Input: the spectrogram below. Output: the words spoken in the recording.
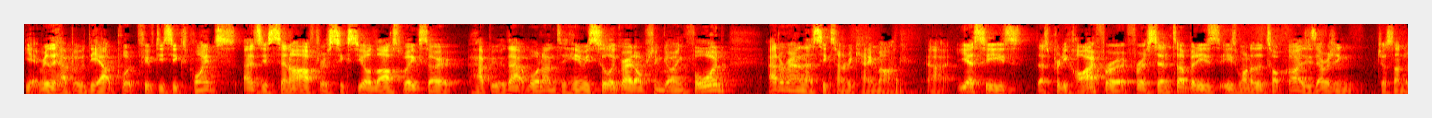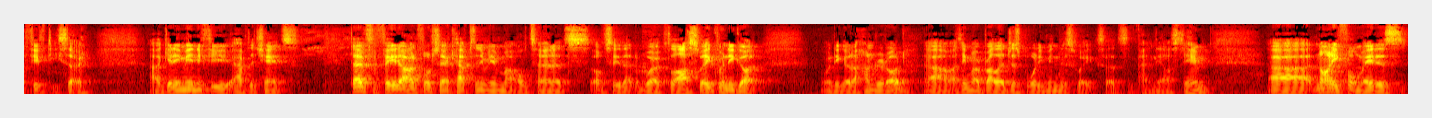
yeah, really happy with the output. 56 points as your centre after a 60 odd last week, so happy with that. Well done to him. He's still a great option going forward at around that 600k mark. Uh, yes, he's that's pretty high for a, for a centre, but he's he's one of the top guys. He's averaging just under 50, so uh, get him in if you have the chance. David Fifita, unfortunately, I captained him in my alternates. Obviously, that worked last week when he got when he got 100 odd. Uh, I think my brother just brought him in this week, so that's a pain in the ass to him. Uh, 94 metres,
